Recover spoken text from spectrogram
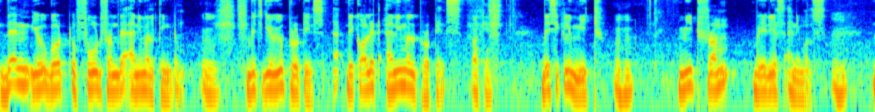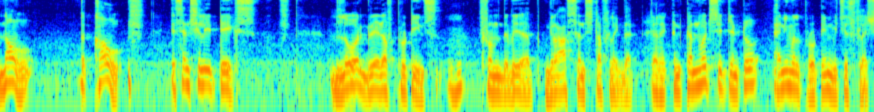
Then you go to food from the animal kingdom, mm. which give you proteins. Uh, They call it animal proteins. Okay. Basically, meat. Meat from various animals. Now, the cow essentially takes lower grade of proteins from the uh, grass and stuff like that Correct. and converts it into animal protein which is flesh.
